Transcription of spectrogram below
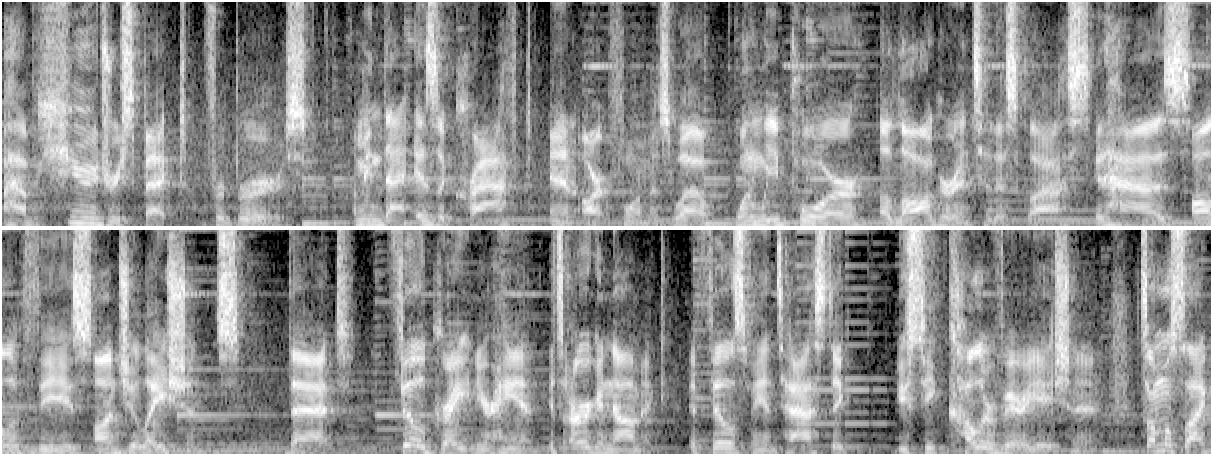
I have huge respect for brewers. I mean, that is a craft and an art form as well. When we pour a lager into this glass, it has all of these undulations that feel great in your hand. It's ergonomic. It feels fantastic. You see color variation in it. It's almost like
